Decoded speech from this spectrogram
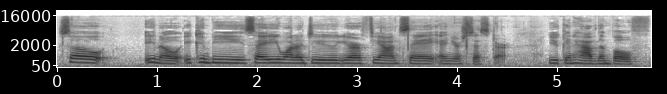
So you know it can be say you want to do your fiance and your sister. You can have them both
